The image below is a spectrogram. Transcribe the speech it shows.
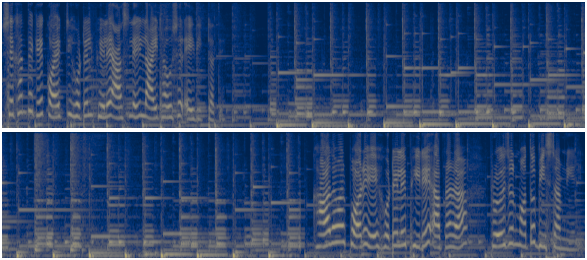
সেখান থেকে কয়েকটি হোটেল ফেলে আসলেই লাইট হাউসের এই দিকটাতে। খাওয়া দাওয়ার পরে হোটেলে ফিরে আপনারা প্রয়োজন মতো বিশ্রাম নিয়ে নিন।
